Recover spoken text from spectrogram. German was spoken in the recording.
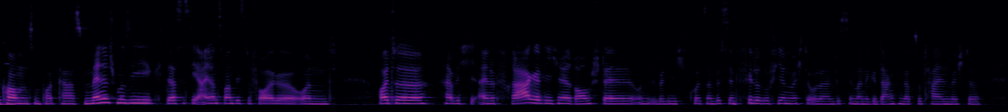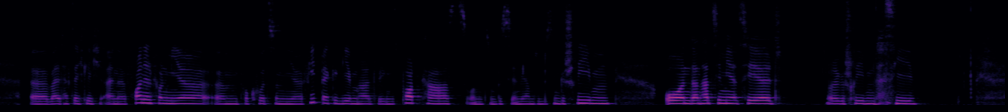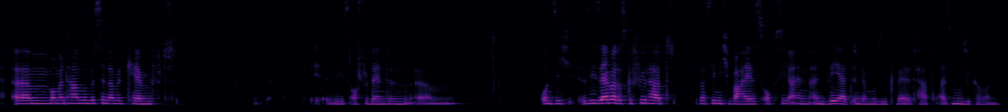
Willkommen zum Podcast Manage Musik. Das ist die 21. Folge und heute habe ich eine Frage, die ich in den Raum stelle und über die ich kurz ein bisschen philosophieren möchte oder ein bisschen meine Gedanken dazu teilen möchte, äh, weil tatsächlich eine Freundin von mir ähm, vor kurzem mir Feedback gegeben hat wegen des Podcasts und so ein bisschen, wir haben so ein bisschen geschrieben und dann hat sie mir erzählt oder geschrieben, dass sie ähm, momentan so ein bisschen damit kämpft, sie ist auch Studentin ähm, und sich, sie selber das Gefühl hat, dass sie nicht weiß, ob sie einen, einen Wert in der Musikwelt hat als Musikerin.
